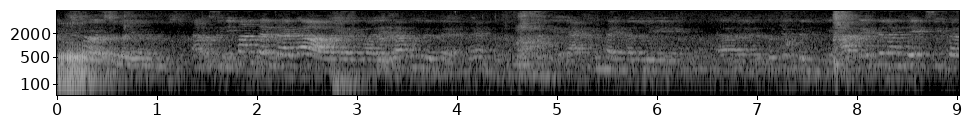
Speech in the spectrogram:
So, ಸಿನಿಮಾ ಅಂತ ಅಂದಾಗ ಎಲ್ಲಕ್ಕೂ ಇರುತ್ತೆ ಅಂದ್ರೆ ಆಕ್ಟಿಂಗ್ ಟೈಮಲ್ಲಿ ಗೊತ್ತಿರುತ್ತೆ ನಿಮಗೆ ಆ ಟೈಮಲ್ಲಿ ನಾನು ಹೇಗೆ ಸ್ವೀಕಾರ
